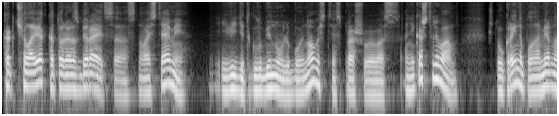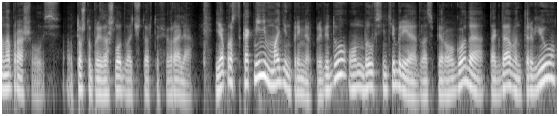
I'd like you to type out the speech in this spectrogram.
Как человек, который разбирается с новостями, и видит глубину любой новости, спрашиваю вас, а не кажется ли вам, что Украина планомерно напрашивалась, то, что произошло 24 февраля. Я просто как минимум один пример приведу. Он был в сентябре 2021 года. Тогда в интервью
